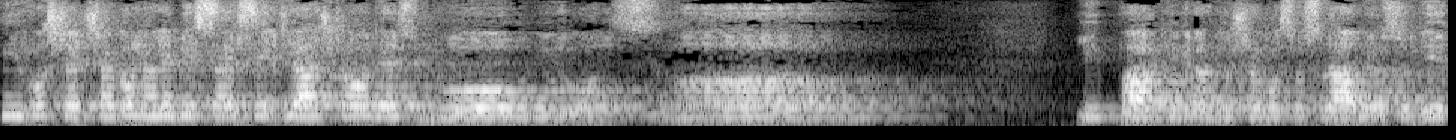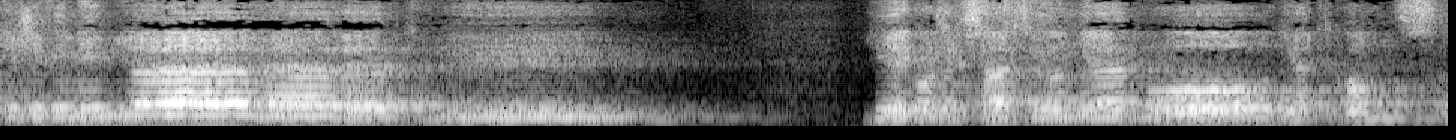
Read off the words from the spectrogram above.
и вошедшего на небеса и сидящего десную Отца. Otca. I paki gradusza go so sławił suditi żywymi miertwymi. Jego że carstwie nie будет конца.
